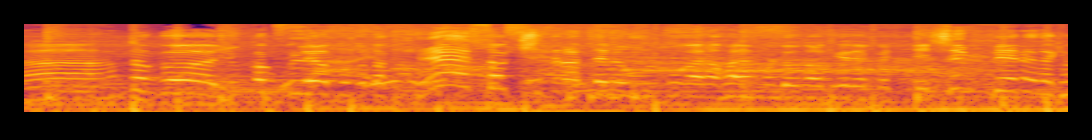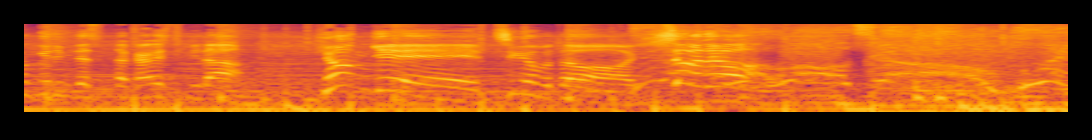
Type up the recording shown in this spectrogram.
아, 아무튼 그 6강 플레이오프부터 계속 히드라 때문에 울고 가는 오늘 어떻게 될 것인지 심피해는 경기 준비됐습니다. 가겠습니다. 경기 지금부터 시작하죠. We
